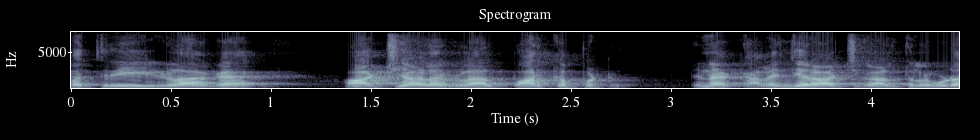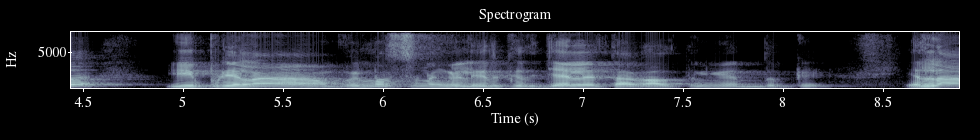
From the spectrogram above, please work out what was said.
பத்திரிகைகளாக ஆட்சியாளர்களால் பார்க்கப்பட்டது. ஏன்னா கலைஞர் ஆட்சி காலத்தில் கூட இப்படியெல்லாம் விமர்சனங்கள் இருக்குது. ஜெயலலிதா காலத்துலேயும் இருந்திருக்கு. எல்லா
